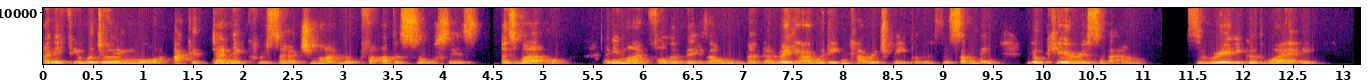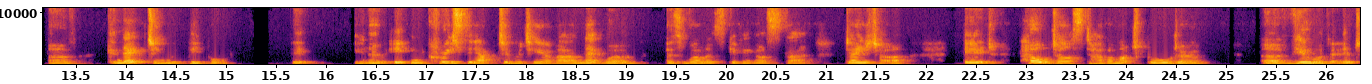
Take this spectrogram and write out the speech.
And if you were doing more academic research, you might look for other sources as well and you might follow these on. But really, I would encourage people if there's something you're curious about, it's a really good way of connecting with people. It, you know, it increased the activity of our network as well as giving us that data. It helped us to have a much broader uh, view of it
